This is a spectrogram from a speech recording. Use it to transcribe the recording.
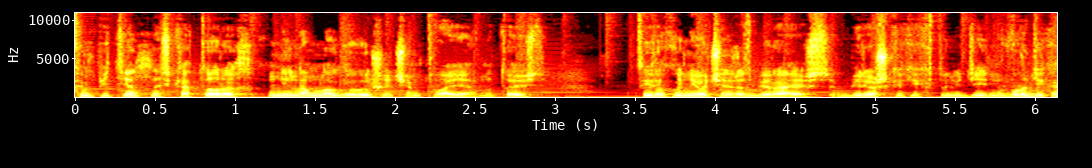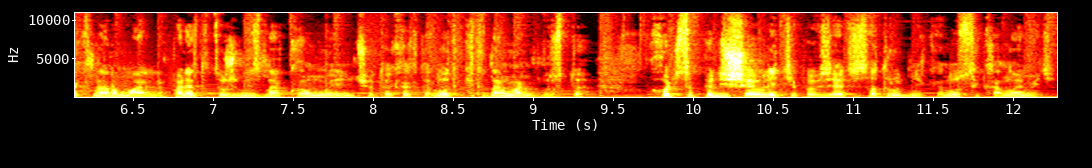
компетентность которых не намного выше, чем твоя. Ну, то есть ты такой не очень разбираешься, берешь каких-то людей, ну, вроде как нормально. Понятно, ты уже не знакомый, ничего, как-то, ну, это какие-то нормально. Просто хочется подешевле, типа, взять сотрудника, ну, сэкономить.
